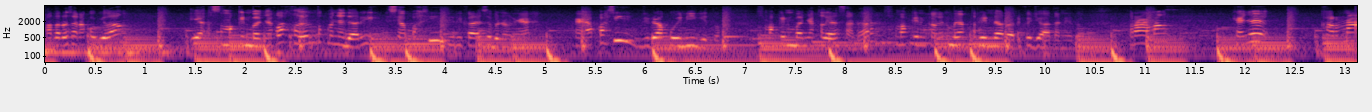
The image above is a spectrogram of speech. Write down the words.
Kata dosen aku bilang ya semakin banyaklah kalian untuk menyadari siapa sih diri kalian sebenarnya? Kayak apa sih diri aku ini? gitu semakin banyak kalian sadar semakin kalian banyak terhindar dari kejahatan itu. Karena emang kayaknya karena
